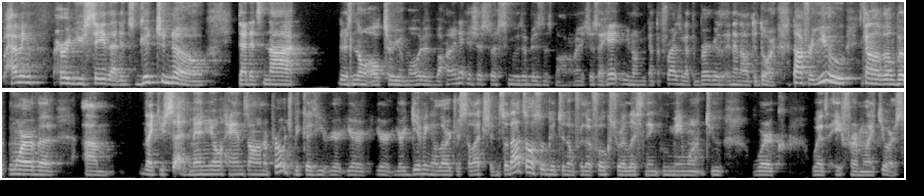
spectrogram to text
Having heard you say that, it's good to know that it's not. There's no ulterior motive behind it. It's just a smoother business model, right? It's just like, hey, you know, we got the fries, we got the burgers, and then out the door. Now for you, it's kind of a little bit more of a um, like you said, manual hands-on approach because you're you're you're you're giving a larger selection. So that's also good to know for the folks who are listening who may want to work with a firm like yours.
